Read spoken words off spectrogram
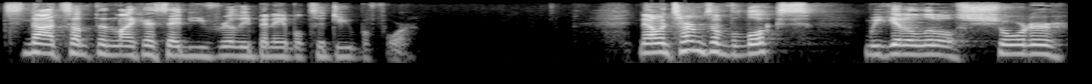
It's not something, like I said, you've really been able to do before. Now, in terms of looks, we get a little shorter,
